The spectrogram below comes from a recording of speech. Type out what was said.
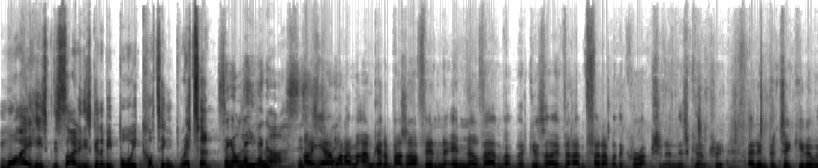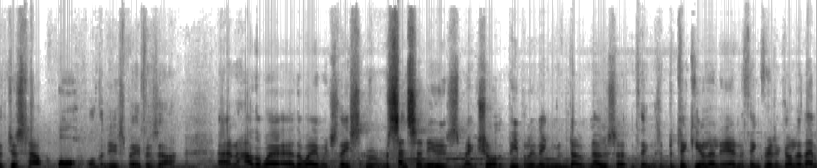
why he's decided he's going to be boycotting Britain. So you're leaving us? Is Oh yeah, well I'm, I'm going to buzz off in, in November because I've, I'm fed up with the corruption in this country, and in particular with just how awful the newspapers are, and how the way the way in which they censor news, make sure that people in England don't know certain things, and particularly anything critical to them,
